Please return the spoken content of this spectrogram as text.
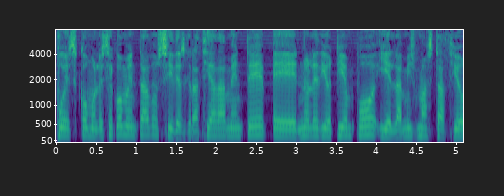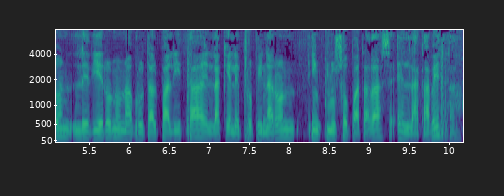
Pues como les he comentado, sí, desgraciadamente eh, no le dio tiempo y en la misma estación le dieron una brutal paliza en la que le propinaron incluso patadas en la cabeza.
